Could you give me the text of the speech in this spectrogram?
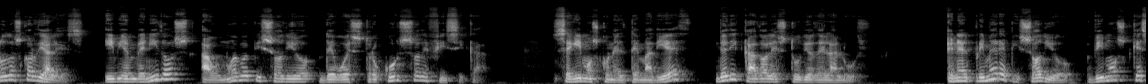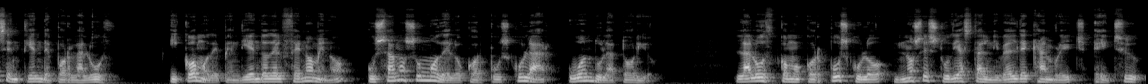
Saludos cordiales y bienvenidos a un nuevo episodio de vuestro curso de física. Seguimos con el tema 10, dedicado al estudio de la luz. En el primer episodio vimos qué se entiende por la luz y cómo, dependiendo del fenómeno, usamos un modelo corpuscular u ondulatorio. La luz como corpúsculo no se estudia hasta el nivel de Cambridge A2,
